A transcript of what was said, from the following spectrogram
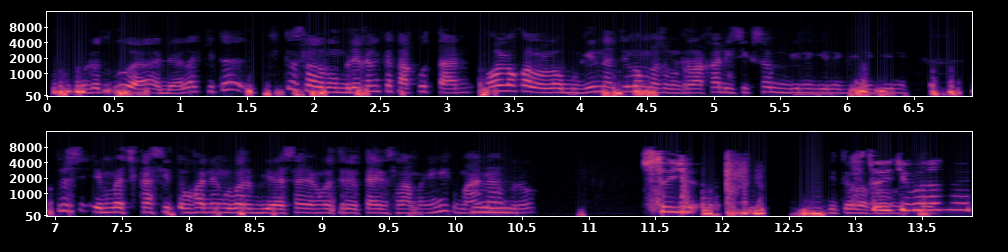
menurut gua adalah kita kita selalu memberikan ketakutan. Oh lo kalau lo begini nanti lo masuk neraka disiksa begini gini gini gini. Terus image kasih Tuhan yang luar biasa yang lo ceritain selama ini ke mana Hmm. bro? Setuju, Gitu loh. setuju banget.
